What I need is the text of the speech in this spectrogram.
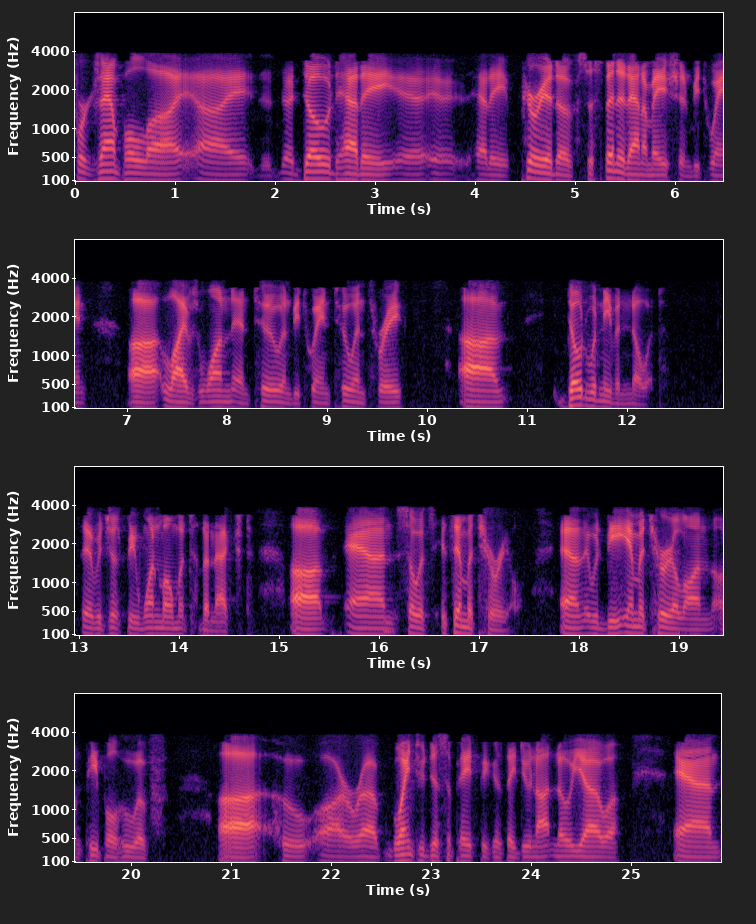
for example, uh, uh, Dode had a uh, had a period of suspended animation between uh, lives one and two, and between two and three, uh, Dode wouldn't even know it. It would just be one moment to the next, and so it's it's immaterial, and it would be immaterial on on people who have uh, who are uh, going to dissipate because they do not know Yahowah, and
